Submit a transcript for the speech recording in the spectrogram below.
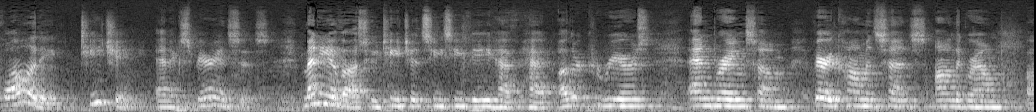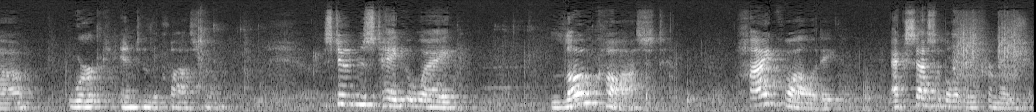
quality teaching and experiences. Many of us who teach at CCV have had other careers and bring some very common sense, on the ground uh, work into the classroom. Students take away low cost, high quality, accessible information.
